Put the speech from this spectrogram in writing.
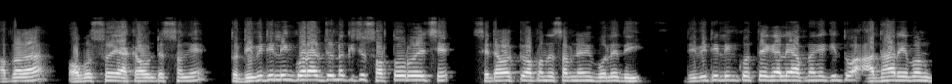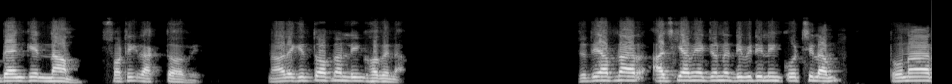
আপনারা অবশ্যই অ্যাকাউন্টের সঙ্গে, তো ডিবিটি লিঙ্ক করার জন্য কিছু শর্তও রয়েছে, সেটাও একটু আপনাদের সামনে আমি বলে দিই। ডিবিটি লিঙ্ক করতে গেলে আপনাকে কিন্তু আধার এবং ব্যাংকের নাম সঠিক রাখতে হবে। নাহলে কিন্তু আপনার লিঙ্ক হবে না। যদি আপনার, আজকে আমি একজনের ডিভিডি লিঙ্ক করছিলাম, তো ওনার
